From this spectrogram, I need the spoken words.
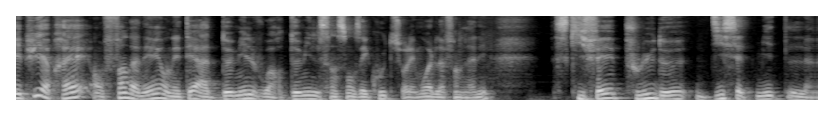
Et puis après, en fin d'année, on était à 2000, voire 2500 écoutes sur les mois de la fin de l'année. Ce qui fait plus de 17 000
